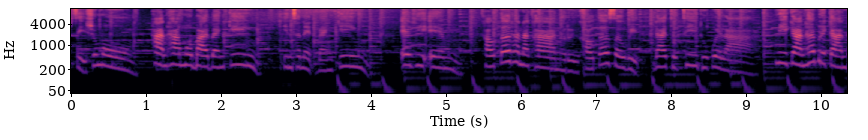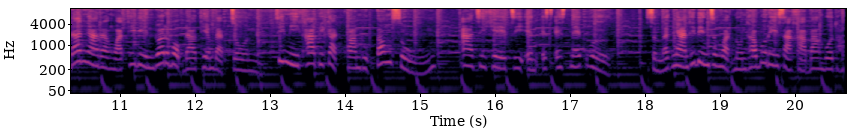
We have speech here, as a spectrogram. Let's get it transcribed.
24 ชั่วโมง ผ่านทางโมบายแบงกิ้ง อินเทอร์เน็ตแบงกิ้ง ATM เคาน์เตอร์ธนาคาร หรือเคาน์เตอร์เซอร์วิสได้ทุกที่ทุกเวลา มีการให้บริการด้านงานรังวัดที่ดินด้วยระบบดาวเทียมแบบจน ที่มีค่าพิกัดความถูกต้องสูง RTK GNSS Network สำนักงานที่ดินจังหวัดนนทบุรีสาขาบางบัวท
